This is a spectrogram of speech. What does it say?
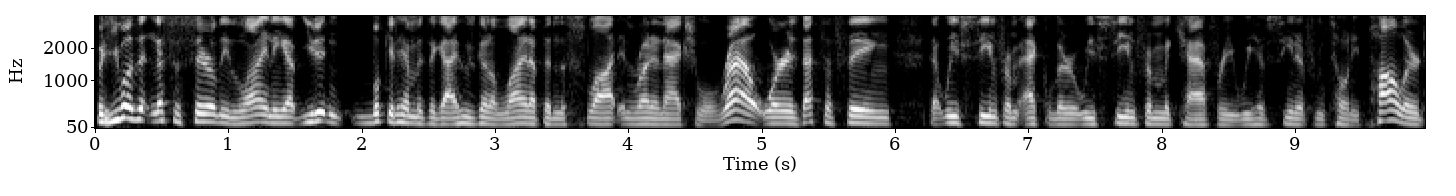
but he wasn't necessarily lining up. You didn't look at him as a guy who's going to line up in the slot and run an actual route, whereas that's a thing that we've seen from Ekeler, we've seen from McCaffrey, we have seen it from Tony Pollard.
